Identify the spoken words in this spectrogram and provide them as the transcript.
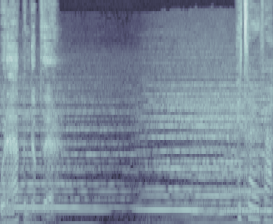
What happened up there? It's over.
